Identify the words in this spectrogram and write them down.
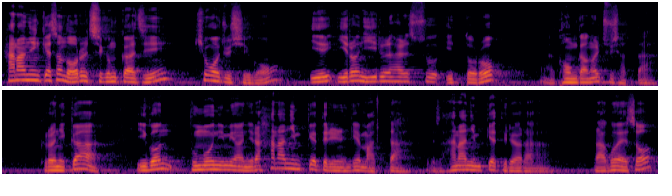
하나님께서 너를 지금까지 키워주시고 이, 런 일을 할 수 있도록 건강을 주셨다. 그러니까 이건 부모님이 아니라 하나님께 드리는 게 맞다. 그래서 하나님께 드려라 라고 해서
